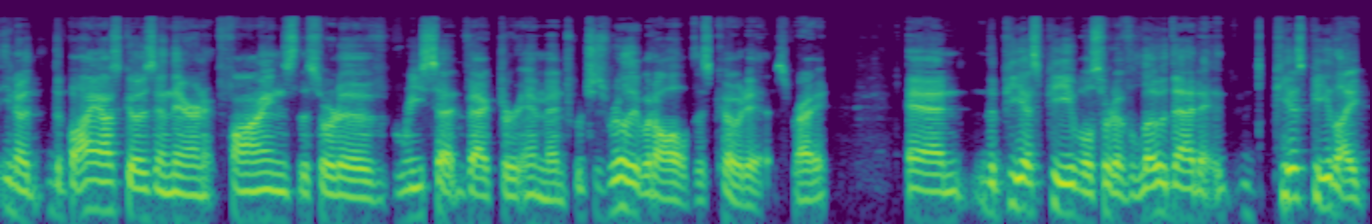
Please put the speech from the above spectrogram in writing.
you know the BIOS goes in there and it finds the sort of reset vector image, which is really what all of this code is, right? And the PSP will sort of load that. In. PSP like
